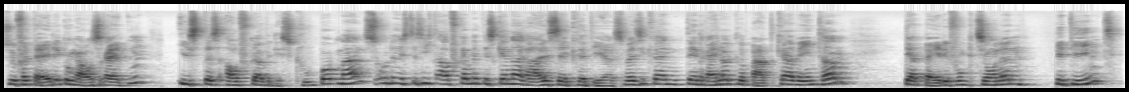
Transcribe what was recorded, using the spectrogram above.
zur Verteidigung ausreiten. Ist das Aufgabe des Clubobmanns oder ist das nicht Aufgabe des Generalsekretärs? Weil Sie gerade den Reinhold Lopatka erwähnt haben, der beide Funktionen bedient.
